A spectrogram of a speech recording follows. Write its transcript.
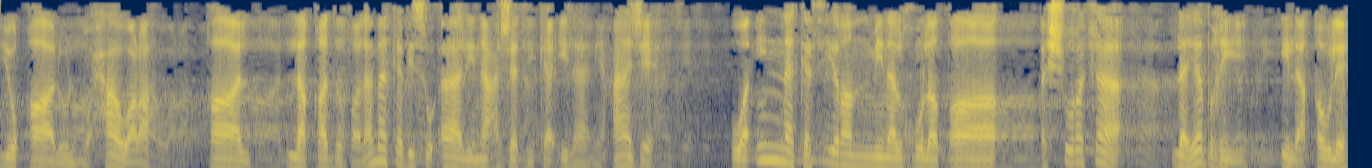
يقال المحاورة. قال لقد ظلمك بسؤال نعجتك إلى نعاجه وإن كثيرا من الخلطاء الشركاء ليبغي إلى قوله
